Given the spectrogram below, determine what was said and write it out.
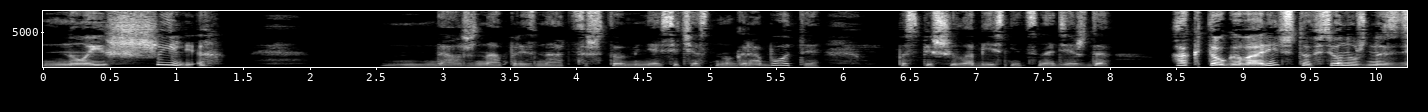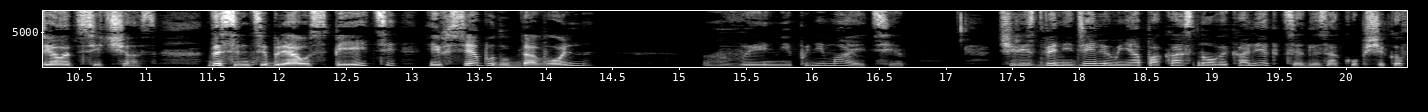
но и сшили. Должна признаться, что у меня сейчас много работы, поспешила объясниться Надежда. А кто говорит, что все нужно сделать сейчас? До сентября успеете, и все будут довольны? Вы не понимаете. Через две недели у меня показ новой коллекции для закупщиков.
